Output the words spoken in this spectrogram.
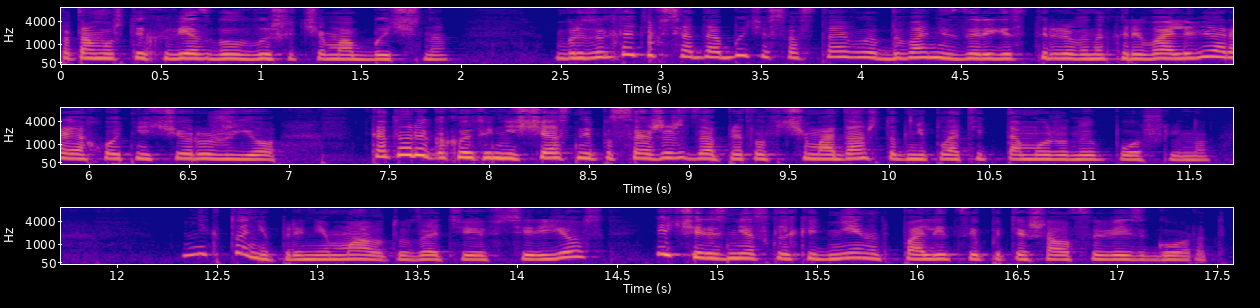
потому что их вес был выше, чем обычно – в результате вся добыча составила два незарегистрированных револьвера и охотничье ружье, которое какой-то несчастный пассажир запрятал в чемодан, чтобы не платить таможенную пошлину. Никто не принимал эту затею всерьез, и через несколько дней над полицией потешался весь город.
